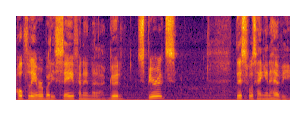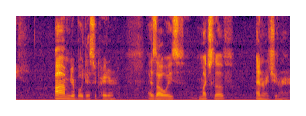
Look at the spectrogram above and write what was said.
Hopefully, everybody's safe and in uh, good spirits. This was hanging heavy. I'm your boy Desecrator. As always, much love and rich and rare.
